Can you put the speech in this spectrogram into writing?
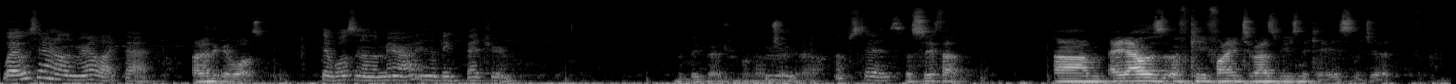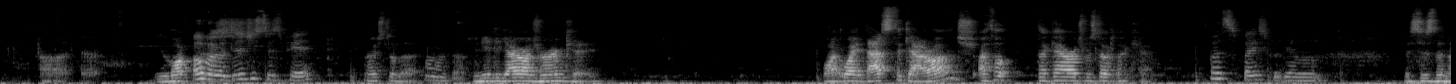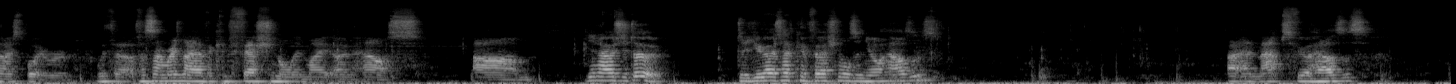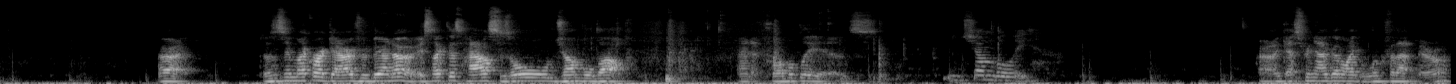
Where was there another mirror like that? I don't think there was. There was another mirror in the big bedroom The big bedroom. I'm gonna check Mm. it out. upstairs. Let's see if that. Um, eight hours of key finding, two hours of using the keys. Legit. Uh, yeah. You locked. Oh my god, did it just disappear? No, it's still there. Oh my god. You need the garage room key. Wait, wait, that's the garage? I thought the garage was the okay. What's space for the other one? This is the nice boy room. With uh, for some reason I have a confessional in my own house. Um, you know as you do. Do you guys have confessionals in your houses? Uh, and maps for your houses? Alright. Doesn't seem like where a garage would be. I know. It's like this house is all jumbled up. And it probably is. Jumbly. Alright, I guess we're now gotta like look for that mirror.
